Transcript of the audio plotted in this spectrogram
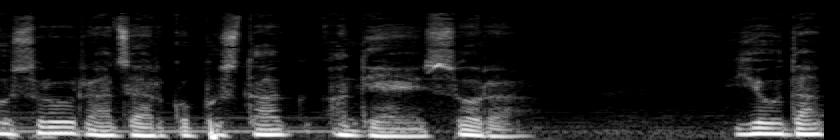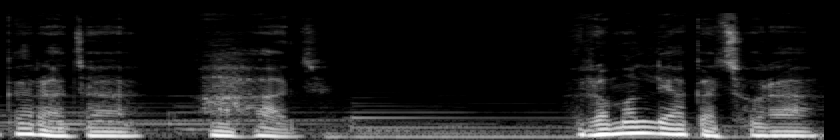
दोस्रो राजाहरूको पुस्तक अध्याय सोह्र। यौदाका राजा आहाज। रमल्याका छोरा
